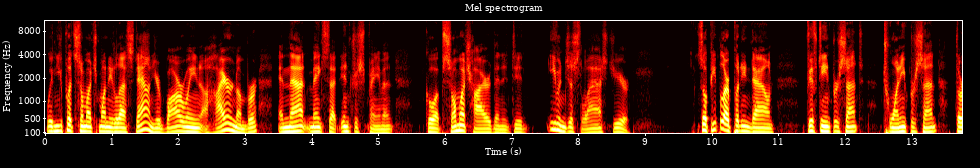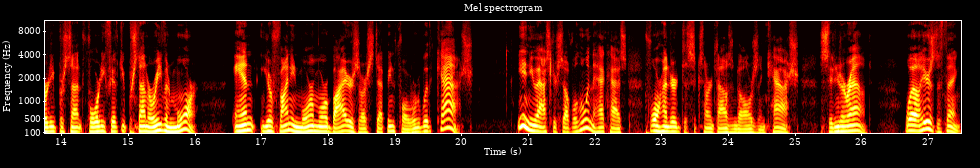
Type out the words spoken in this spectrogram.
when you put so much money less down, you're borrowing a higher number, and that makes that interest payment go up so much higher than it did even just last year. So people are putting down 15%, 20%, 30%, 40, 50%, or even more. And you're finding more and more buyers are stepping forward with cash. And you ask yourself, well, who in the heck has four hundred to six hundred thousand dollars in cash sitting around? Well, here's the thing:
